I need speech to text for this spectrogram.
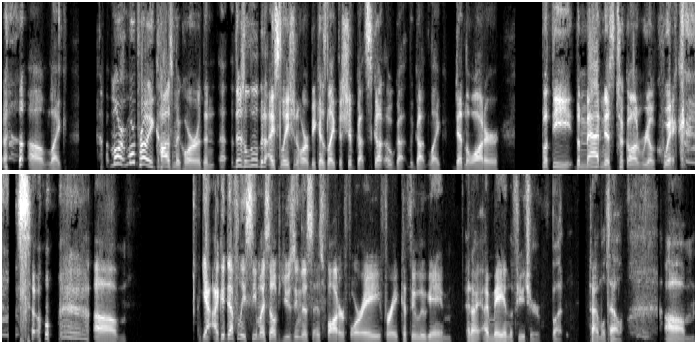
Um like more more probably cosmic horror than uh, there's a little bit of isolation horror because like the ship got scut oh, got got like dead in the water but the the madness took on real quick. So um yeah i could definitely see myself using this as fodder for a for a cthulhu game and i, I may in the future but time will tell. Um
